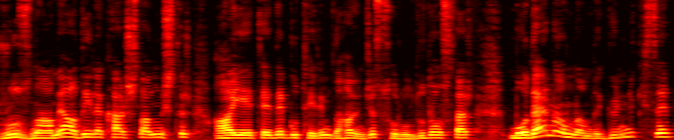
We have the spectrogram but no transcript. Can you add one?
ruzname adıyla karşılanmıştır. AYT'de bu terim daha önce soruldu dostlar. Modern anlamda günlük ise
